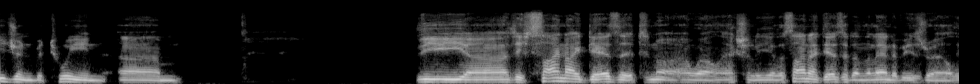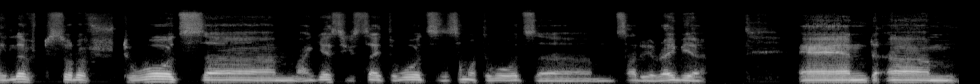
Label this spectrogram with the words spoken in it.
region between. Um, the uh, the Sinai Desert. No, well, actually, yeah, the Sinai Desert and the land of Israel. He lived sort of towards, um, I guess you say, towards somewhat towards um, Saudi Arabia, and um,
